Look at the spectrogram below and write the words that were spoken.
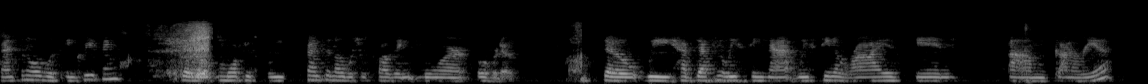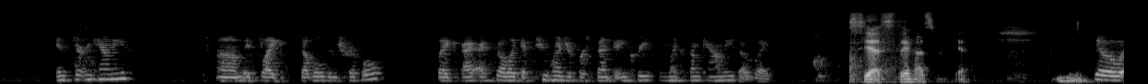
Fentanyl was increasing, so more people used fentanyl, which was causing more overdose. So we have definitely seen that. We've seen a rise in um, gonorrhea in certain counties. Um, it's like doubled and tripled. Like I, I saw like a 200% increase in like some counties. I was like, yes, there has been, yeah. Mm-hmm. So,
